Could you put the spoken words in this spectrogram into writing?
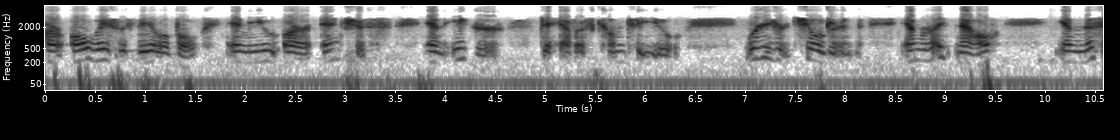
are always available and you are anxious and eager to have us come to you. We're your children. And right now, in this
